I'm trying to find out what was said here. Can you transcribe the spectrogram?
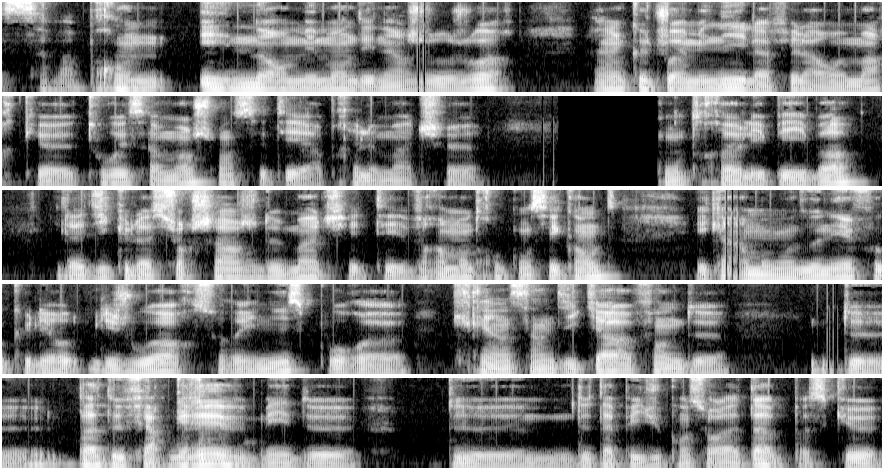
ça va prendre énormément d'énergie aux joueurs. Rien que Chouameni, il a fait la remarque euh, tout récemment, je pense que c'était après le match contre les Pays-Bas. Il a dit que la surcharge de match était vraiment trop conséquente et qu'à un moment donné, il faut que les, joueurs se réunissent pour créer un syndicat afin de, de, pas de faire grève, mais de, de, de taper du poing sur la table. Parce que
